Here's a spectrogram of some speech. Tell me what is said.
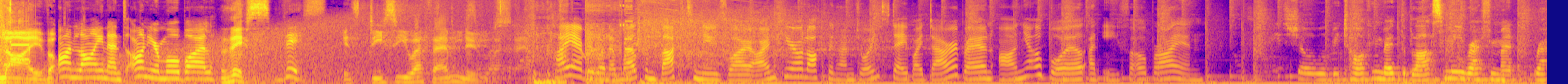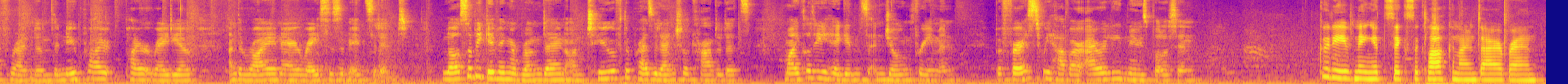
Live online and on your mobile. This This is DCUFM News. Hi everyone and welcome back to Newswire. I'm Kira Loughlin. I'm joined today by Dara Brown, Anya O'Boyle and Aoife O'Brien. Today's show will be talking about the blasphemy referendum, referendum the new pri- pirate radio, and the Ryanair racism incident. We'll also be giving a rundown on two of the presidential candidates, Michael D. Higgins and Joan Freeman. But first, we have our hourly news bulletin. Good evening, it's 6 o'clock and I'm Dara Brown.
